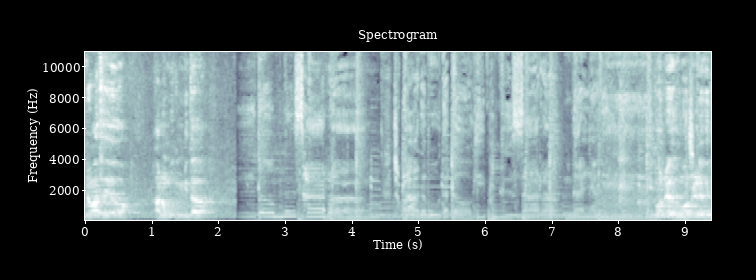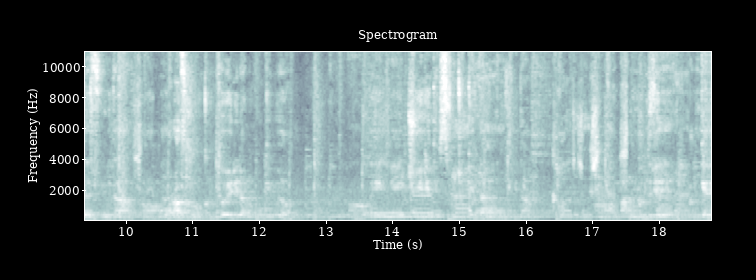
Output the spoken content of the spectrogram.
안녕하세요. 안홍국입니다. 끝없는 사랑 저 바다보다 더 깊은 그 사랑 날 향해 이번에 음원을 내게 됐습니다. 어, 월화수목 금토일이라는 곡이고요. 어, 매일매일 주일이 됐으면 좋겠다는 곡입니다. 어, 많은 분들이 함께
